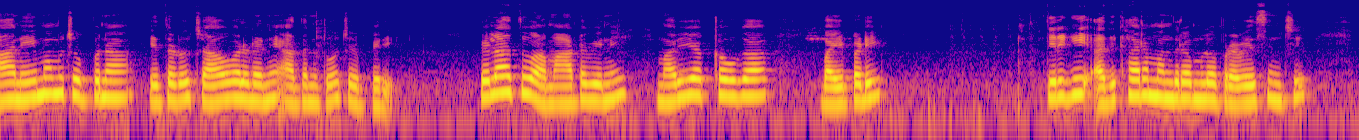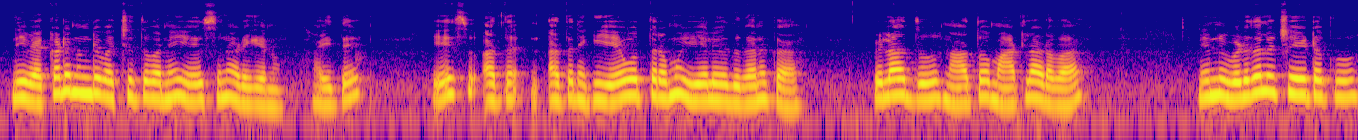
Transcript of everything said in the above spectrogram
ఆ నియమము చొప్పున ఇతడు చావవలడని అతనితో చెప్పిరి. పిలాతు ఆ మాట విని మరి ఎక్కువగా భయపడి తిరిగి అధికార మందిరంలో ప్రవేశించి నీవెక్కడ నుండి వచ్చితువని యేసును అడిగాను. అయితే యేసు అత అతనికి ఏ ఉత్తరము ఇయ్యలేదు గనుక పిలాతు నాతో మాట్లాడవా? నిన్ను విడుదల చేయుటకు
